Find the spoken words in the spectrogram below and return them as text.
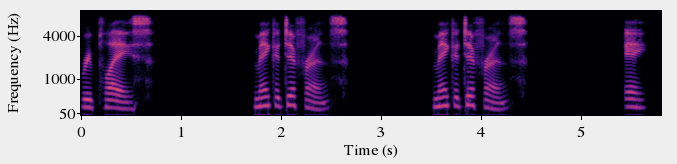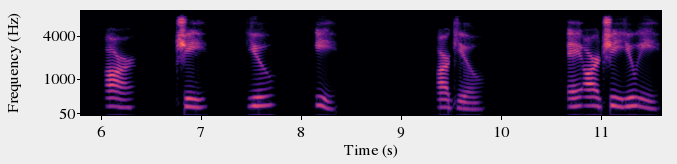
Replace. Make a difference. Make a difference. A R G U E. Argue. A R G U E.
